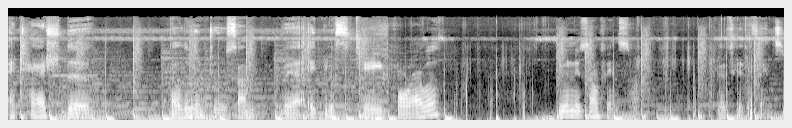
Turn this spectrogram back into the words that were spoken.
attach the balloon to somewhere it will stay forever. You need some fence. Let's get a fence.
